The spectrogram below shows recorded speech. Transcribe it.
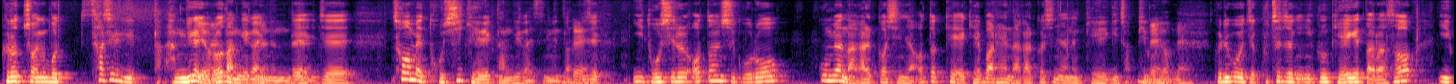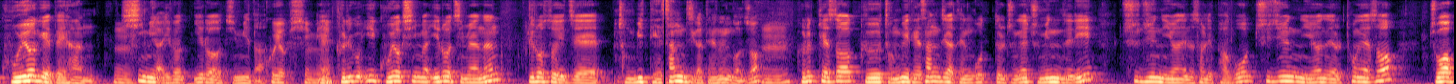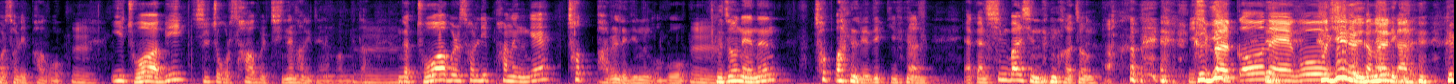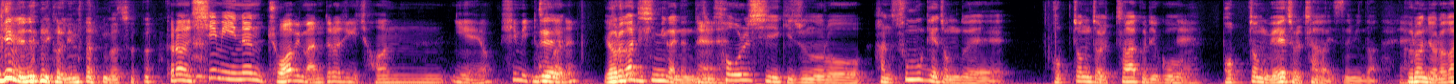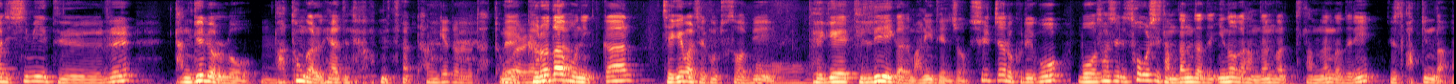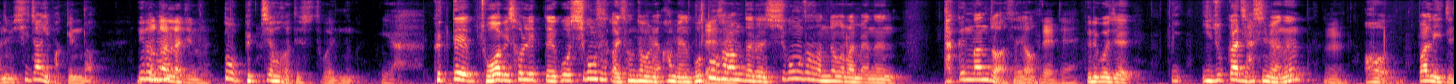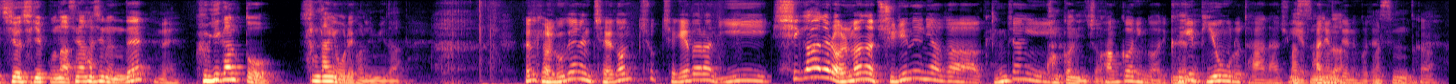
그렇죠. 뭐 사실 이 다- 단계가 여러 네. 단계가 있는데 이제 처음에 도시 계획 단계가 있습니다. 네. 이제 이 도시를 어떤 식으로 꾸며 나갈 것이냐, 어떻게 개발해 나갈 것이냐는 계획이 잡히고요. 네, 네. 그리고 이제 구체적인 이그 계획에 따라서 이 구역에 대한 심의가 이뤄, 이뤄집니다. 음. 구역 심의. 네, 그리고 이 구역 심의가 이루어지면은 비로소 이제 정비 대상지가 되는 거죠. 음. 그렇게 해서 그 정비 대상지가 된 곳들 중에 주민들이 추진위원회를 설립하고 추진위원회를 통해서 조합을 설립하고 음. 이 조합이 실질적으로 사업을 진행하게 되는 겁니다. 그러니까 조합을 설립하는 게 첫 발을 내딛는 거고 음. 그 전에는 첫 발을 내딛기 위한 약간 신발 신는 과정. 이 신발 꺼내고 그게 몇 년이 그게 몇 년이 걸린다는 거죠. 그런 심의는 조합이 만들어지기 전이에요. 심의 통과는. 여러 가지 심의가 있는데 네. 지금 서울시 기준으로 한 20개 정도의 법정 절차 그리고 네. 법정 외 절차가 있습니다. 그런 여러 가지 심의들을 단계별로 다 통과를 해야 되는 겁니다. 단계별로 다 네, 통과를 그러다 해야 보니까 재개발 재건축 사업이 오. 되게 딜레이가 많이 되죠. 실제로 그리고 뭐 사실 서울시 담당자들 인허가 담당 담당자들이 그래서 바뀐다. 아니면 시장이 바뀐다. 또 이러면 달라지는. 또 백지화가 될 수가 있는 거예요. 이야. 그때 조합이 설립되고 시공사까지 선정을 하면 보통 네네. 사람들은 시공사 선정을 하면은 다 끝난 줄 아세요. 네네. 그리고 이제 이, 이주까지 하시면은 음. 어 빨리 이제 지어지겠구나 생각하시는데 네. 그 기간 또 상당히 오래 걸립니다. 그래서 결국에는 재건축 재개발한 이 시간을 얼마나 줄이느냐가 굉장히 관건이죠. 관건인 것 같아요. 그게 네네. 비용으로 다 나중에 맞습니다. 반영되는 거죠. 맞습니다. 그러니까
